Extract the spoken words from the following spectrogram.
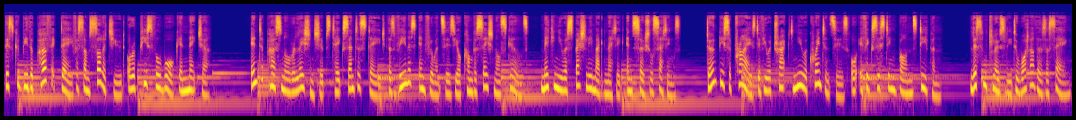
this could be the perfect day for some solitude or a peaceful walk in nature. Interpersonal relationships take center stage as Venus influences your conversational skills, making you especially magnetic in social settings. Don't be surprised if you attract new acquaintances or if existing bonds deepen. Listen closely to what others are saying,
